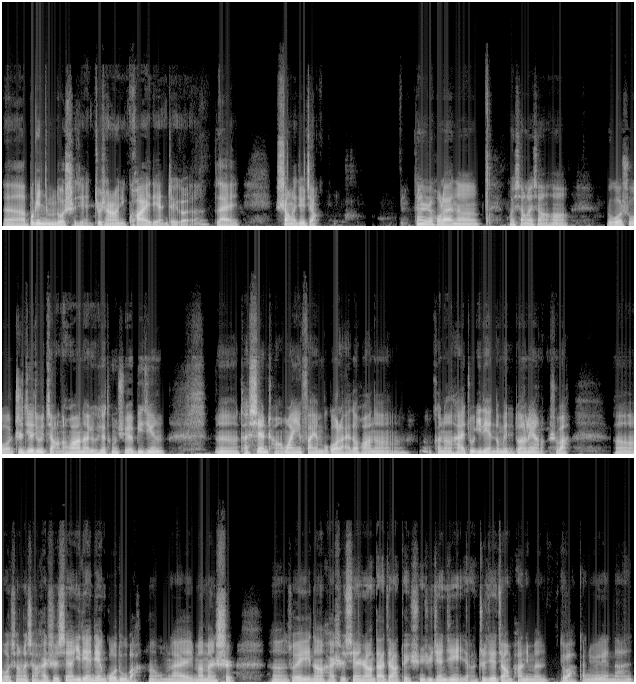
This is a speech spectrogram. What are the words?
呃，不给你那么多时间，就想让你快一点这个来上来就讲。但是后来呢，我想了想哈，如果说直接就讲的话呢，有些同学毕竟，嗯，他现场万一反应不过来的话呢，可能还就一点都没锻炼了，是吧？嗯，我想了想，还是先一点点过渡吧。嗯，我们来慢慢试。嗯，所以呢，还是先让大家对循序渐进一下，直接讲怕你们对吧？感觉有点难。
